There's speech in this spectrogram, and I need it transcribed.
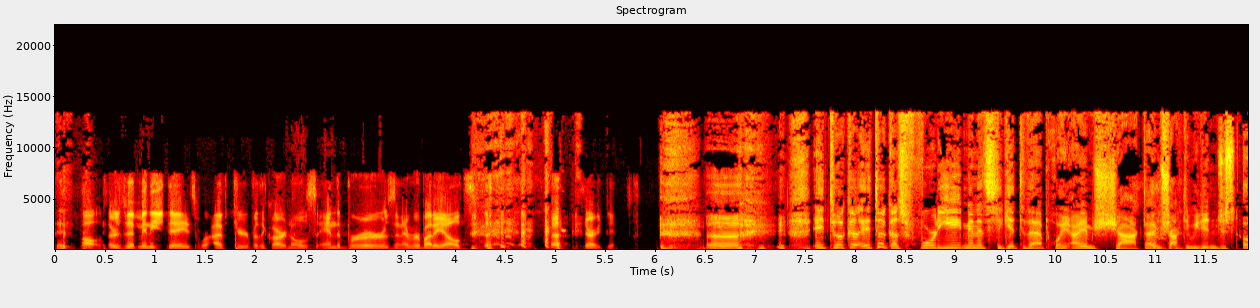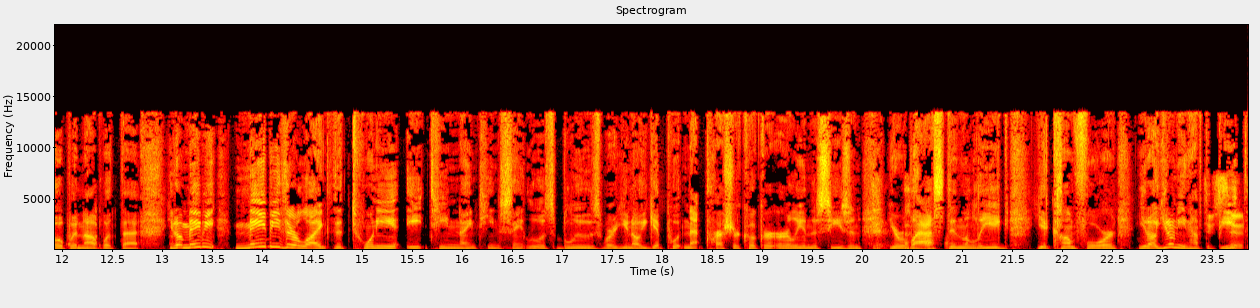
Very- oh, there's been many days where I've cheered for the Cardinals and the Brewers and everybody else. Sorry, James. Uh, it took it took us 48 minutes to get to that point. I am shocked. I am shocked that we didn't just open up with that. You know, maybe maybe they're like the 2018-19 St. Louis Blues, where you know you get put in that pressure cooker early in the season. You're last in the league. You come forward. You know, you don't even have to beat.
